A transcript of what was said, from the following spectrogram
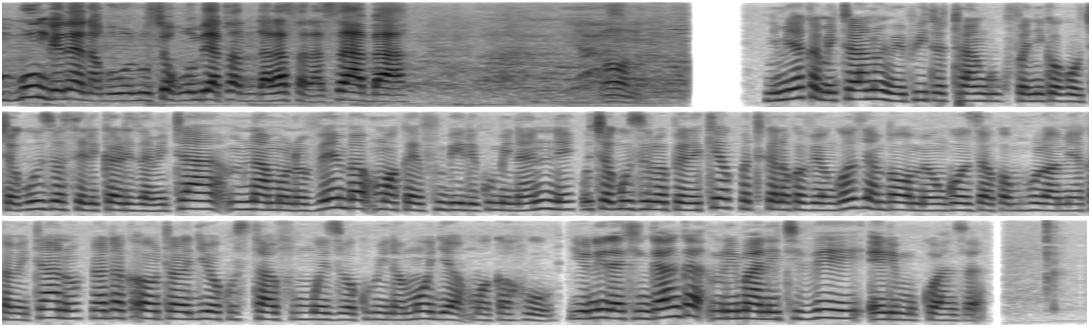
Mbunge naye anaruhusiwa kugombea hata darasa la saba. Naona Ni miaka mitano imepita tangu kufanyika kwa uchaguzi wa serikali za mitaa mnamo Novemba mwaka elfu mbili kumi na nne, uchaguzi uliopelekea kupatikana kwa viongozi ambao wameongoza kwa mhula wa miaka mitano na watakaotarajiwa kustaafu mwezi wa kumi na moja mwaka huu. Yunida Kinganga, Mlimani TV, elimu kwanza.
